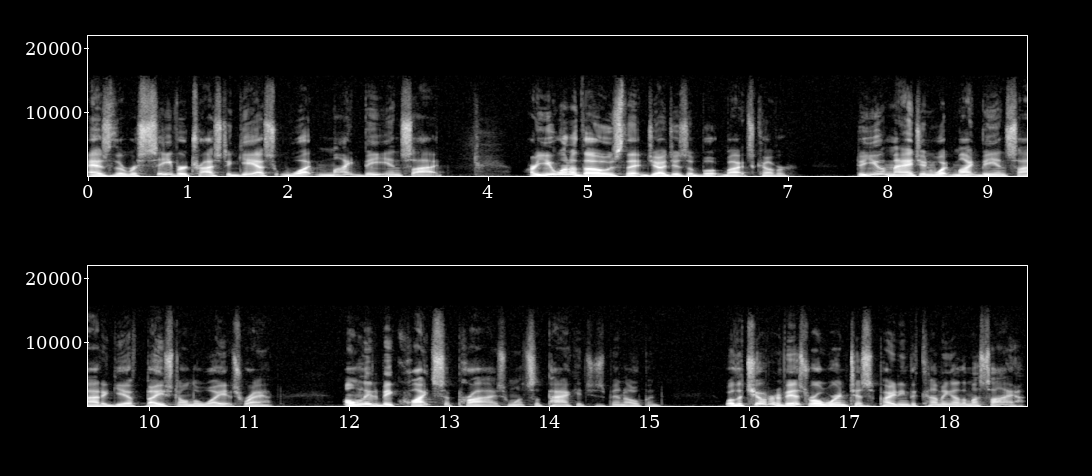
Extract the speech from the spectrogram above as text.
as the receiver tries to guess what might be inside. Are you one of those that judges a book by its cover? Do you imagine what might be inside a gift based on the way it's wrapped, only to be quite surprised once the package has been opened? Well, the children of Israel were anticipating the coming of the Messiah,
